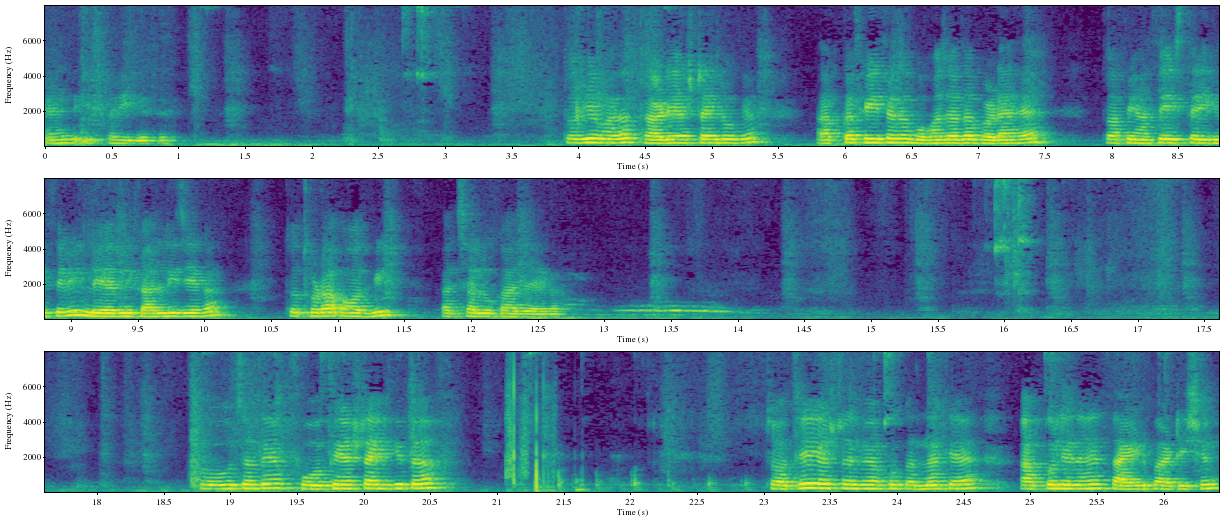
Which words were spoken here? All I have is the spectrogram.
एंड इस तरीके से। तो ये हमारा थर्ड हेयर स्टाइल हो गया। आपका फेस अगर बहुत ज़्यादा बड़ा है तो आप यहाँ से इस तरीके से भी लेयर निकाल लीजिएगा। तो थोड़ा और भी अच्छा लुक आ जाएगा। तो चलते हैं फोर्थ हेयर स्टाइल की तरफ़। चौथे हेयर स्टाइल में आपको करना क्या है? आपको लेना है साइड पार्टीशन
